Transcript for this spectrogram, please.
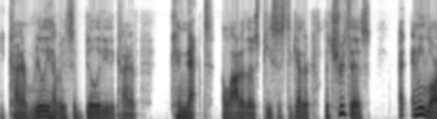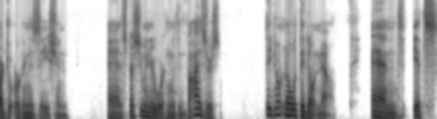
You kind of really have this ability to kind of connect a lot of those pieces together. The truth is, at any large organization, and especially when you're working with advisors they don't know what they don't know. And it's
